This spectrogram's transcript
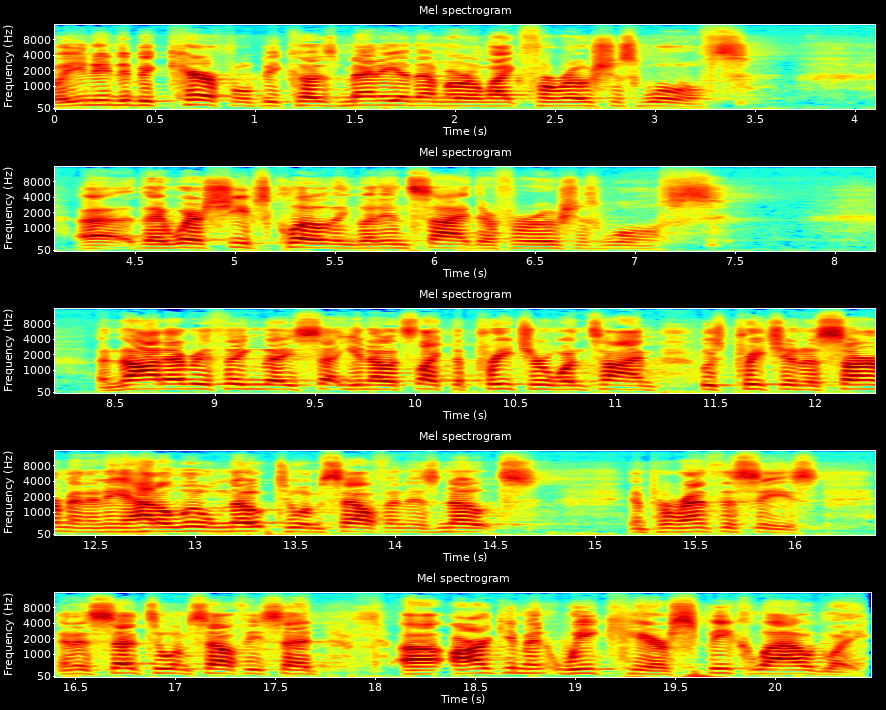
But you need to be careful because many of them are like ferocious wolves. Uh, they wear sheep's clothing, but inside they're ferocious wolves. And not everything they say, you know, it's like the preacher one time who's preaching a sermon and he had a little note to himself in his notes, in parentheses. And it said to himself, he said, uh, argument weak here, speak loudly.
